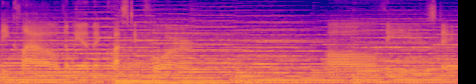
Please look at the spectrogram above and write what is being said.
mighty cloud that we have been questing for all these days.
